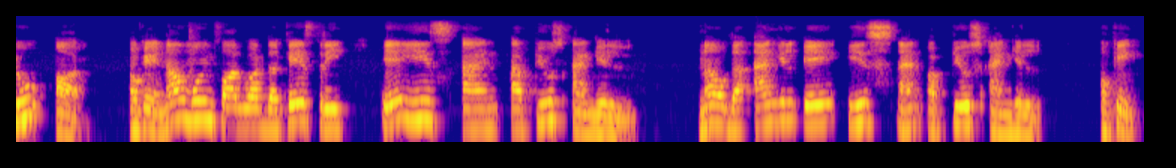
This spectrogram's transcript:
2r. Okay, now moving forward, the case 3, A is an obtuse angle. Now the angle A is an obtuse angle. Okay,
